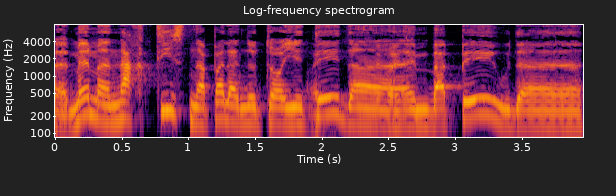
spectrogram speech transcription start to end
Euh, Même un artiste n'a pas la notoriété d'un Mbappé ou d'un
